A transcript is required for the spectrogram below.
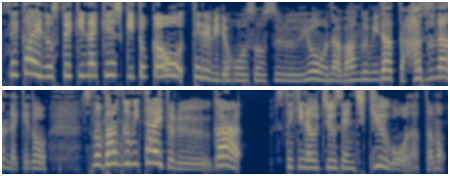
世界の素敵な景色とかをテレビで放送するような番組だったはずなんだけど、その番組タイトルが素敵な宇宙船地球号だったの。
